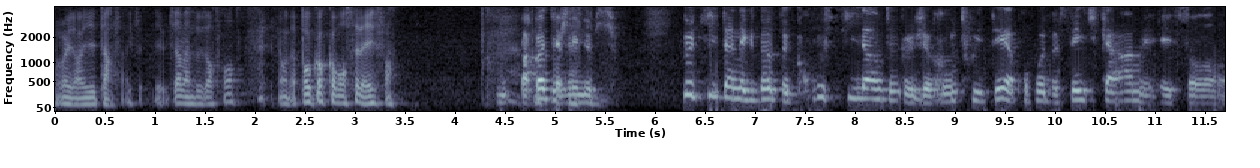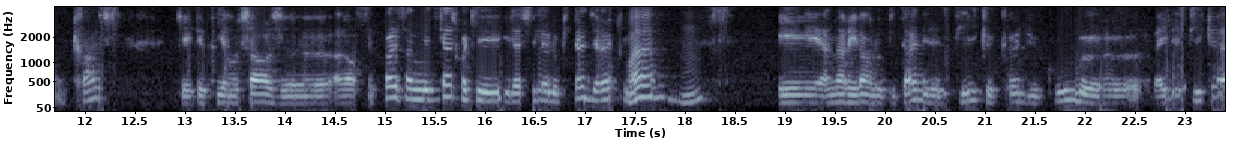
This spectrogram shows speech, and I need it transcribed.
Ouais, alors, il est tard, ça. Il est déjà 22h30 et on n'a pas encore commencé la F1. Par contre, il y avait une petite anecdote croustillante que j'ai retweetée à propos de Sage Karam et- son crash qui a été pris en charge. euh, alors, c'est pas le centre médical, je crois qu'il il a filé à l'hôpital direct. Ouais. Et en arrivant à l'hôpital, il explique que du coup, euh, bah, il explique à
